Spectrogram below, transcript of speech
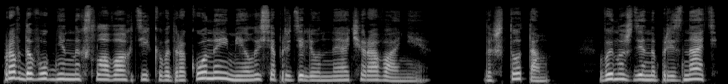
Правда, в огненных словах дикого дракона имелось определенное очарование. Да что там? Вынуждена признать,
